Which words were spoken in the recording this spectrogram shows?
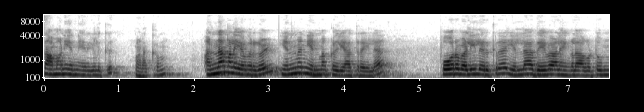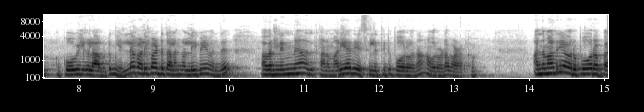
சாமானியர் நேர்களுக்கு வணக்கம். அண்ணாமலை அவர்கள் எண்மண் எண்மக்கள் யாத்திரையில் போகிற வழியில் இருக்கிற எல்லா தேவாலயங்களாகட்டும் கோவில்களாகட்டும் எல்லா வழிபாட்டு தலங்கள்லையுமே வந்து அவர் நின்று அதுக்கான மரியாதையை செலுத்திட்டு போகிறது தான் அவரோட வழக்கம். அந்த மாதிரி அவர் போகிறப்ப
